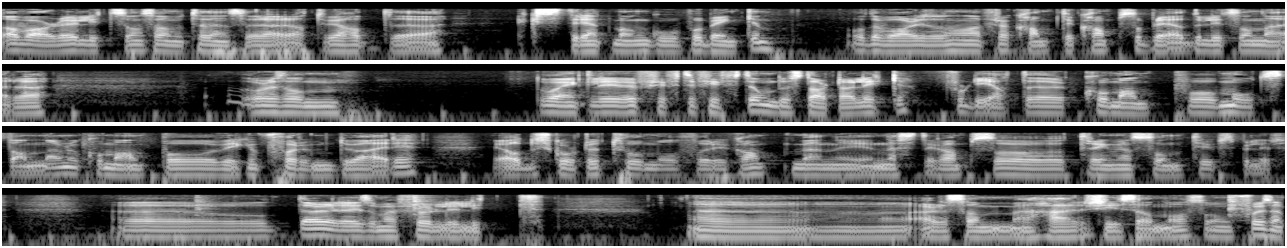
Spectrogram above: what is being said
da var det litt sånn samme tendenser her at vi hadde ekstremt mange gode på benken. Og det var litt sånn fra kamp til kamp så ble det litt sånn derre Det var litt sånn Det var egentlig 50-50 om du starta eller ikke. Fordi at det kom an på motstanderen, det kom an på hvilken form du er i. Ja, du skåret to mål forrige kamp, men i neste kamp så trenger vi en sånn type spiller. Uh, og det er det liksom jeg føler litt uh, er det samme her i Skisa nå som f.eks.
